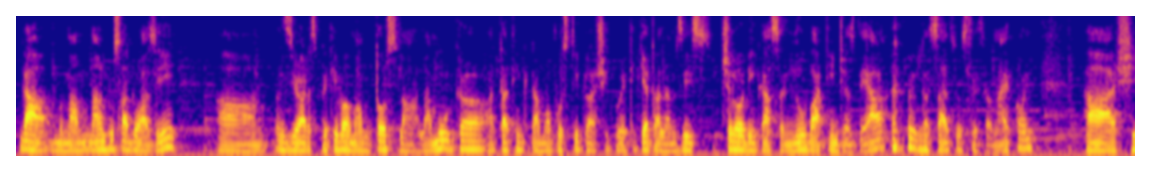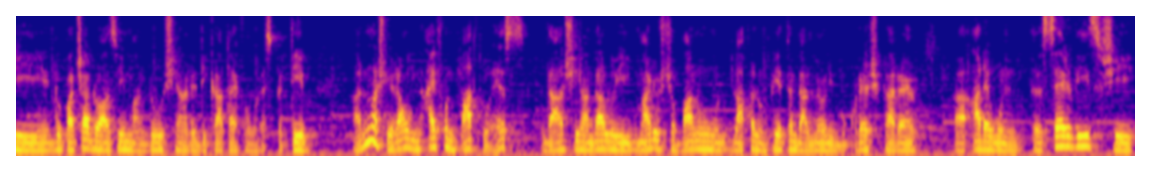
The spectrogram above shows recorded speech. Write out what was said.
da, m-am, m-am dus a doua zi. Uh, în ziua respectivă m-am întors la, la muncă, atât timp cât am avut sticla și cu eticheta le-am zis celor din casă nu vă atingeți de ea, lăsați-o să este un iPhone. Uh, și după acea a doua zi m-am dus și am ridicat iPhone-ul respectiv nu mai știu, era un iPhone 4S, da, și l-am dat lui Marius Ciobanu, la fel un prieten de-al meu din București, care are un service și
